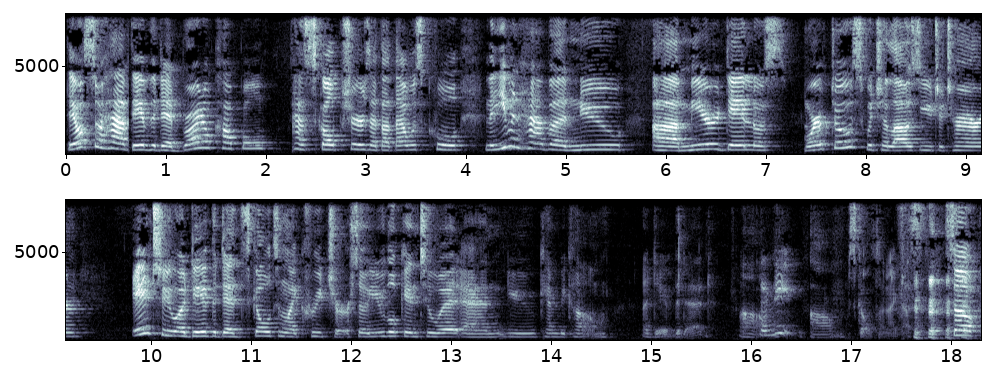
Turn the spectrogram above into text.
They also have Day of the Dead bridal couple has sculptures. I thought that was cool. And they even have a new uh, Mir de los Muertos, which allows you to turn into a Day of the Dead skeleton-like creature. So you look into it and you can become a Day of the Dead. Um, Oh, neat. um, skeleton, I guess. so it,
